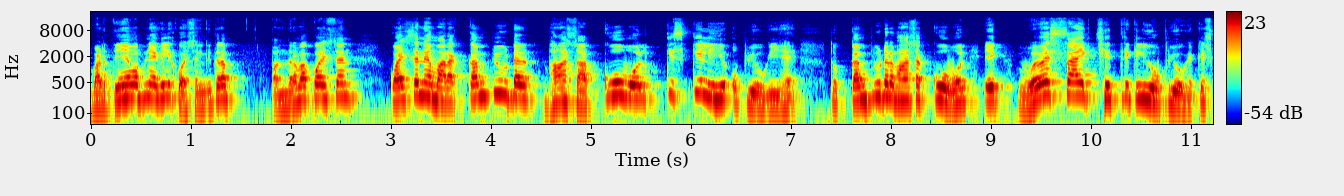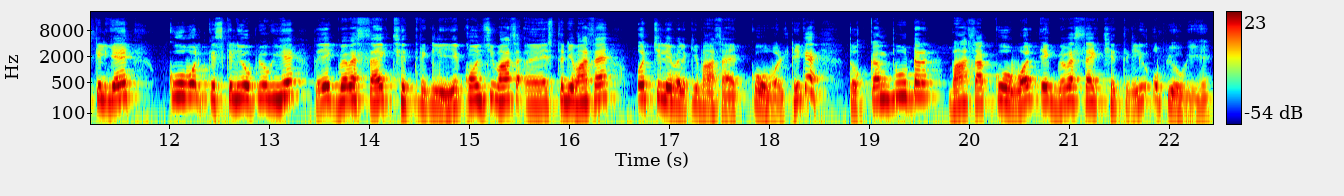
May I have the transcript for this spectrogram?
बढ़ते हैं हम अपने अगले क्वेश्चन की तरफ़। पंद्रहवा क्वेश्चन। क्वेश्चन है हमारा कंप्यूटर भाषा कोबोल किसके लिए उपयोगी है? तो कंप्यूटर भाषा कोबोल एक व्यवसायिक क्षेत्र के लिए उपयोग है। किसके लिए? कोबोल किसके लिए उपयोगी है? तो एक व्यवसायिक क्षेत्र के लिए। ये कौन सी भाषा स्तरीय भाषा है? उच्च लेवल की भाषा है कोवल, ठीक है? तो कंप्यूटर भाषा कोवल एक व्यवसायिक क्षेत्र के लिए उपयोगी है।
